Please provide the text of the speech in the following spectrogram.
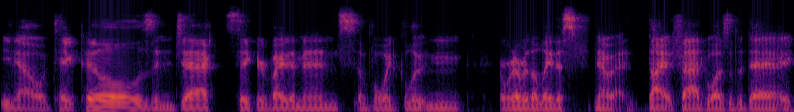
you know take pills inject take your vitamins avoid gluten or whatever the latest you know diet fad was of the day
